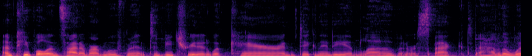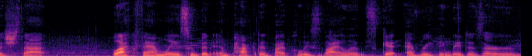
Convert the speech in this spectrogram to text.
and people inside of our movement to be treated with care and dignity and love and respect. I have the wish that black families who've been impacted by police violence get everything they deserve.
